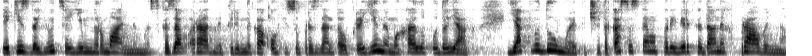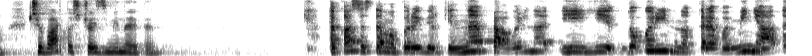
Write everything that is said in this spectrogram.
які здаються їм нормальними, сказав радник керівника офісу президента України Михайло Подоляк. Як ви думаєте, чи така система перевірки даних правильна? Чи варто щось змінити? Така система перевірки неправильна і її докорінно треба міняти.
